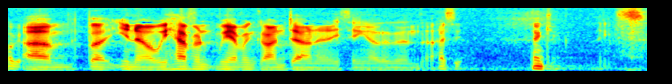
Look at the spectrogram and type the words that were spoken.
Okay. Um, but you know, we haven't we haven't gone down anything other than that. I see. Thank you. Thanks.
